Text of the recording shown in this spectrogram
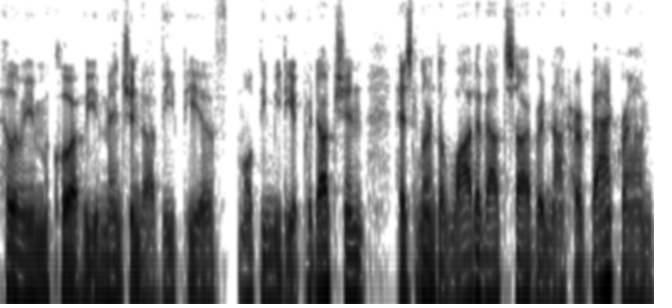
Hillary McClure, who you mentioned, our VP of multimedia production, has learned a lot about cyber, not her background,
